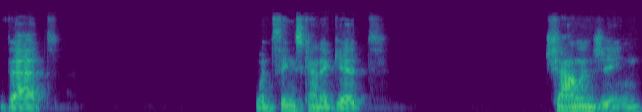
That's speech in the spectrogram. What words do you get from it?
that when things kind of get challenging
